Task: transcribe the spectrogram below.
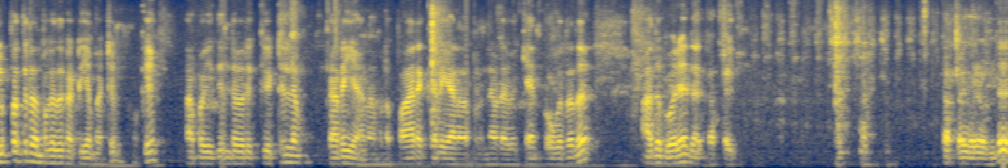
എളുപ്പത്തിൽ നമുക്കിത് കട്ട് ചെയ്യാൻ പറ്റും. ഓക്കെ അപ്പോൾ ഇതിന്റെ ഒരു കിട്ടിലും കറിയാണ്. നമ്മുടെ പാരക്കറിയാണ് നമ്മൾ ഇന്ന് ഇവിടെ വെക്കാൻ പോകുന്നത്. അതുപോലെ ഇതാ കപ്പയും കപ്പ ഇവിടെ ഉണ്ട്.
